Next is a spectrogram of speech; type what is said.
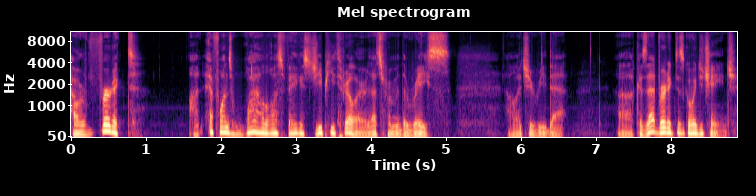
our verdict on F1's wild Las Vegas GP thriller. That's from the race. I'll let you read that because uh, that verdict is going to change.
